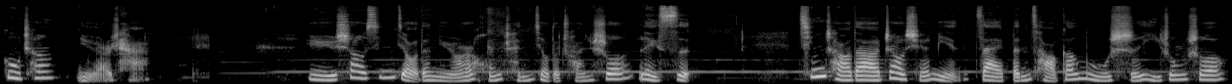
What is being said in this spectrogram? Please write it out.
故称女儿茶，与绍兴酒的女儿红陈酒的传说类似。清朝的赵学敏在《本草纲目拾遗》中说：“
